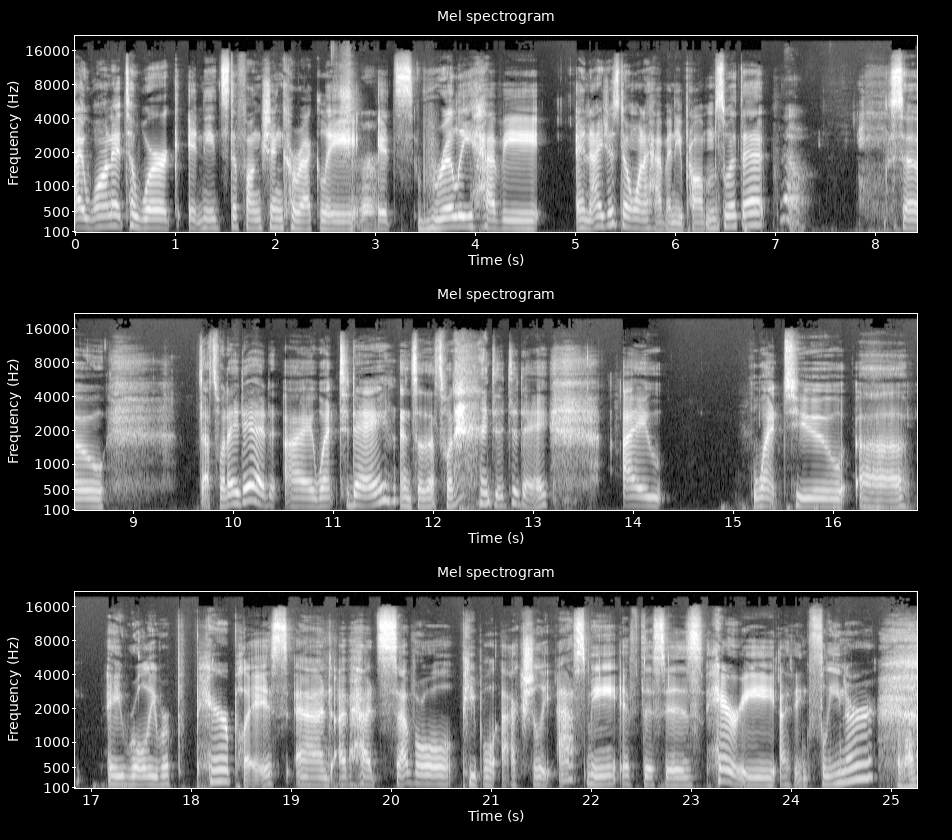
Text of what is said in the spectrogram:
I want it to work. It needs to function correctly. Sure. It's really heavy and I just don't want to have any problems with it. No. So that's what I did. I went today, and so that's what I did today. I went to uh, a Rollei repair place, and I've had several people actually ask me if this is Harry, I think Fleenor. Okay.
